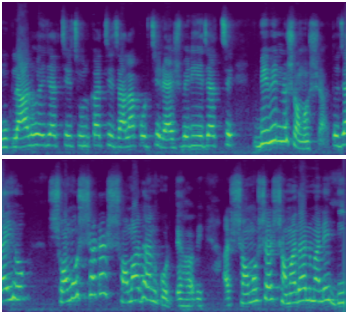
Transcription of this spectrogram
মুখ লাল হয়ে যাচ্ছে, চুলকাচ্ছে, জ্বালা করছে র্যাশ বেরিয়ে যাচ্ছে। বিভিন্ন সমস্যা। তো যাই হোক সমস্যাটার সমাধান করতে হবে। আর সমস্যার সমাধান মানে দি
